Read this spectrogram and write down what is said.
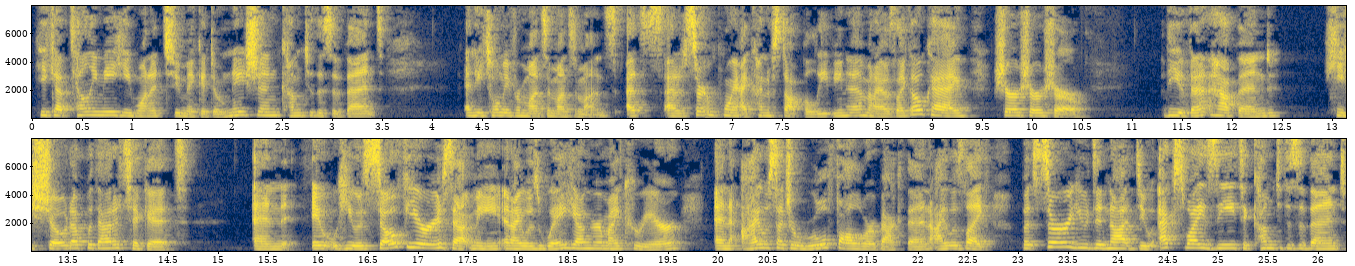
he kept telling me he wanted to make a donation, come to this event. And he told me for months and months and months. At, at a certain point, I kind of stopped believing him. And I was like, okay, sure, sure, sure. The event happened. He showed up without a ticket. And it, he was so furious at me. And I was way younger in my career. And I was such a rule follower back then. I was like, but sir, you did not do XYZ to come to this event.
